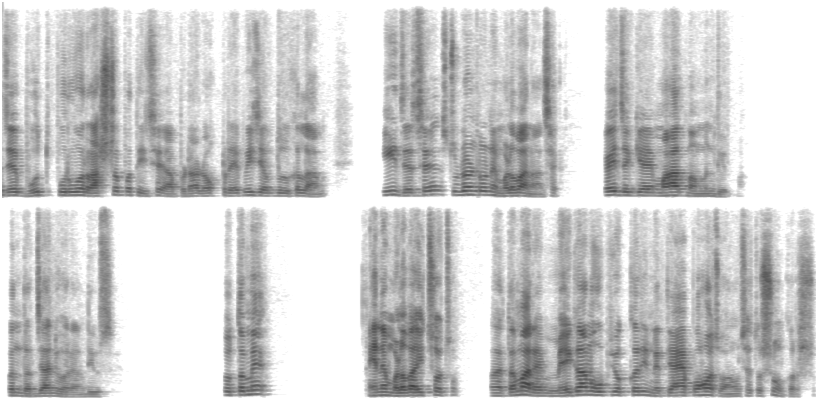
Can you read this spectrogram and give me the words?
જે ભૂતપૂર્વ રાષ્ટ્રપતિ છે આપણા doctor A P J Abdul Kalam એ જે છે સ્ટુડન્ટોને મળવાના છે. કઈ જગ્યાએ? મહાત્મા મંદિરમાં. પંદર જાન્યુઆરીના દિવસે. તો તમે એને મળવા ઈચ્છો છો અને તમારે મેગાનો ઉપયોગ કરીને ત્યાં પહોંચવાનું છે તો શું કરશો?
